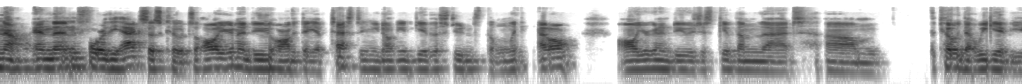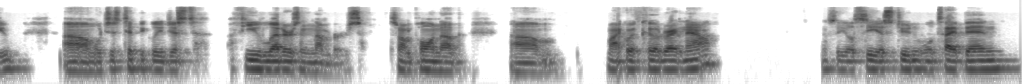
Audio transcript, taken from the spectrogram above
Now, and then for the access code, so all you're going to do on the day of testing, you don't need to give the students the link at all. All you're going to do is just give them that um, the code that we give you, um, which is typically just a few letters and numbers. So I'm pulling up um, my quick code right now. And so you'll see a student will type in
